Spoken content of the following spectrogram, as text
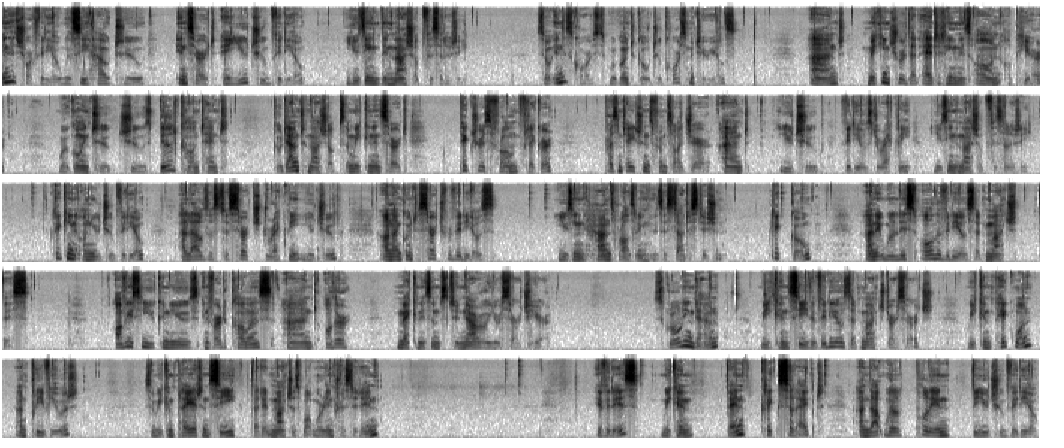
In this short video we'll see how to insert a YouTube video using the mashup facility. So in this course we're going to go to course materials and making sure that editing is on up here we're going to choose build content go down to mashups and we can insert pictures from Flickr presentations from SlideShare and YouTube videos directly using the mashup facility. Clicking on YouTube video allows us to search directly YouTube and I'm going to search for videos using Hans Rosling who's a statistician. Click go and it will list all the videos that match this. Obviously you can use inverted commas and other mechanisms to narrow your search here. Scrolling down we can see the videos that matched our search. We can pick one and preview it so we can play it and see that it matches what we're interested in. If it is, we can then click select and that will pull in the YouTube video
